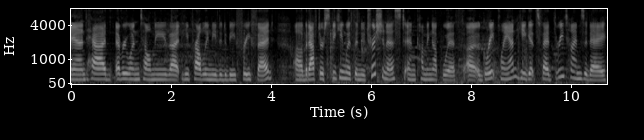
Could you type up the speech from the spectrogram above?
and had everyone tell me that he probably needed to be free-fed. Uh, but after speaking with a nutritionist and coming up with uh, a great plan, he gets fed three times a day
